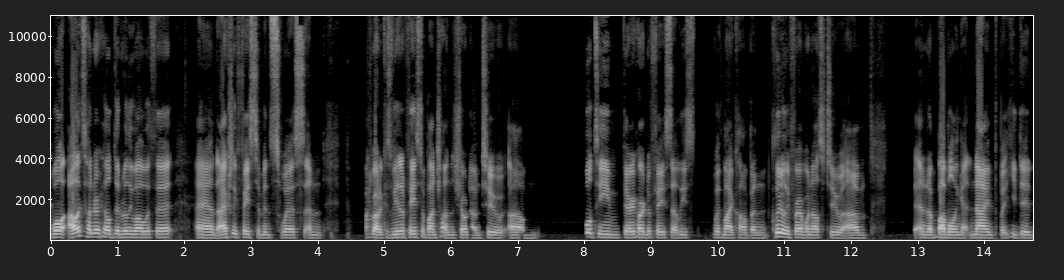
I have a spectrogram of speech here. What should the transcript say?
well, Alex Underhill did really well with it, and I actually faced him in Swiss and talked about it because we had faced a bunch on Showdown too. Um, cool team, very hard to face, at least with my comp, and clearly for everyone else too. Um, ended up bubbling at ninth, but he did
